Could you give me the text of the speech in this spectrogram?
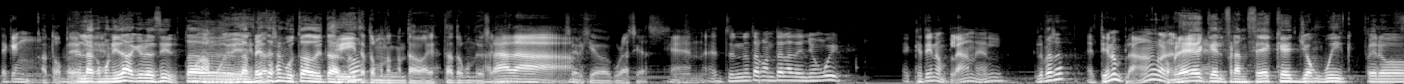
Tekken? A tope. En la comunidad, quiero decir. Está- Ah, muy bien, las está- betas han gustado y tal. Sí, ¿no? está todo el mundo encantado, vaya. Está todo el mundo. Sergio, gracias. Bien. ¿Tú no te has contado la de John Wick? Es que tiene un plan, él. ¿Qué le pasa? Él tiene un plan. con el Hombre, Tekken. que el francés que es John Wick, pero.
